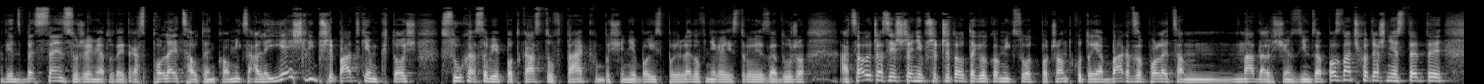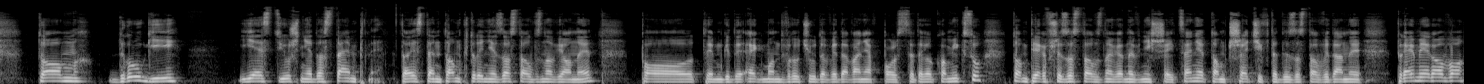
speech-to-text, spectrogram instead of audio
Więc bez sensu, żebym ja tutaj teraz polecał ten komiks, ale jeśli przypadkiem ktoś słucha sobie podcastów tak, bo się nie boi spoilerów, nie rejestruje za dużo, a cały czas jeszcze nie przeczytał tego komiksu od początku, to ja bardzo polecam nadal się z nim zapoznać, chociaż niestety tom drugi jest już niedostępny. To jest ten tom, który nie został wznowiony po tym, gdy Egmont wrócił do wydawania w Polsce tego komiksu. Tom pierwszy został wznowiony w niższej cenie, tom trzeci wtedy został wydany premierowo,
